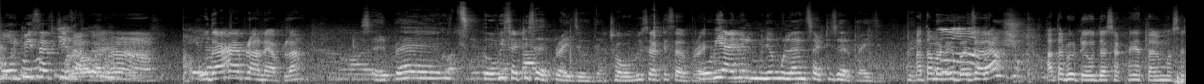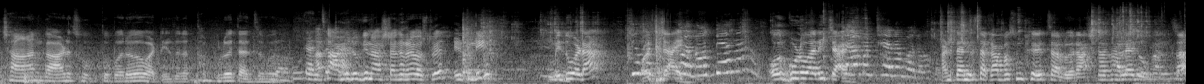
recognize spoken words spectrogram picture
फोर पीस आहेत की जागा उद्या काय प्लॅन आहे आपला? सरप्राईज ओवीसाठी सरप्राईज आहे उद्या. चोवीसाठी सरप्राईज ओवी आणि म्हणजे मुलांसाठी सरप्राईज आहे. आता म्हणजे बस झाला? आता भेटूया उद्या सकाळी. आता मी मस्त छान गाढ झोपतो. बरं वाटेल. जरा थकलोय त्याचबरोबर. त्यांचं आता आम्ही दोघी नाश्ता करायला बसलोय. इडली मेदू वडा और चाय. बनवते ना और गुडवाली चाय त्या बनव आणि त्यांचा सकाळपासून खेळ चालू आहे. नाश्ता झालाय दोघांचा.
